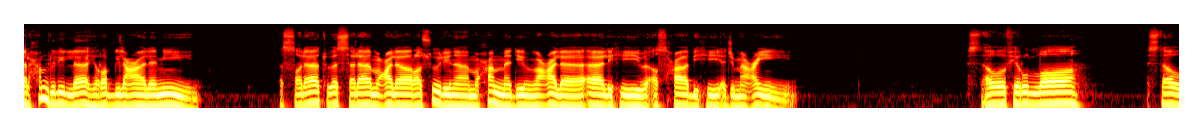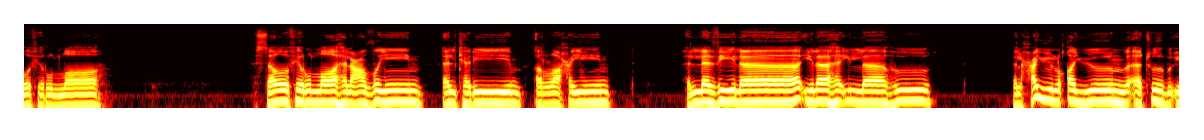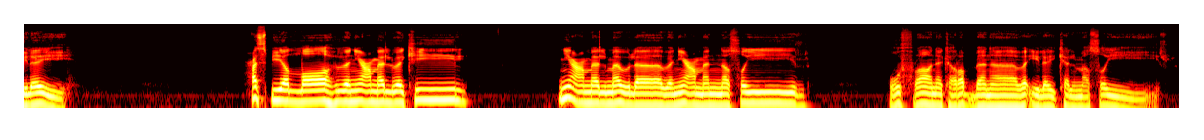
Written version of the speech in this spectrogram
الحمد لله رب العالمين. الصلاة والسلام على رسولنا محمد وعلى آله وأصحابه أجمعين. استغفر الله استغفر الله استغفر الله العظيم الكريم الرحيم الذي لا إله إلا هو الحي القيوم وأتوب إليه. حسبي الله ونعم الوكيل نعم المولى ونعم النصير. غفرانك ربنا وإليك المصير.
